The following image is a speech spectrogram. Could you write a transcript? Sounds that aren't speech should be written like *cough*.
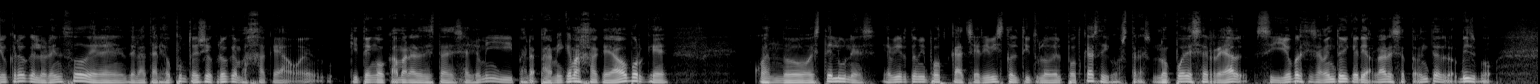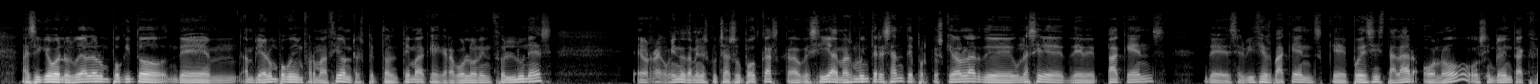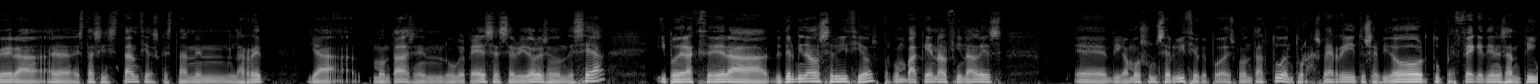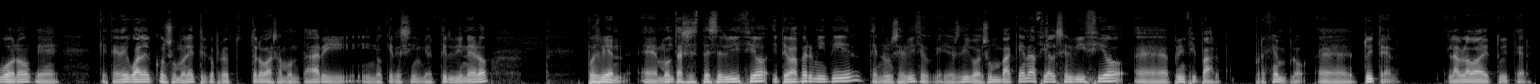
Yo creo que Lorenzo de, de la tarea.es, yo creo que me ha hackeado. ¿eh? Aquí tengo cámaras de esta de Xiaomi y para, para mí que me ha hackeado porque cuando este lunes he abierto mi podcatcher y he visto el título del podcast, digo, ostras, no puede ser real. Si yo precisamente hoy quería hablar exactamente de lo mismo. Así que bueno, os voy a hablar un poquito de mm, ampliar un poco de información respecto al tema que grabó Lorenzo el lunes. Eh, os recomiendo también escuchar su podcast, claro que sí. Además, muy interesante porque os quiero hablar de una serie de backends, de servicios backends que puedes instalar o no, o simplemente acceder a, estas instancias que están en la red ya montadas en VPS, servidores o donde sea, y poder acceder a determinados servicios, porque un backend al final es, eh, digamos, un servicio que puedes montar tú en tu Raspberry, tu servidor, tu PC que tienes antiguo, ¿no? Que, que te da igual el consumo eléctrico, pero tú te lo vas a montar y, y no quieres invertir dinero. Pues bien, eh, montas este servicio y te va a permitir tener un servicio que yo os digo, es un backend hacia el servicio eh, principal. Por ejemplo, eh, Twitter. Él hablaba de Twitter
